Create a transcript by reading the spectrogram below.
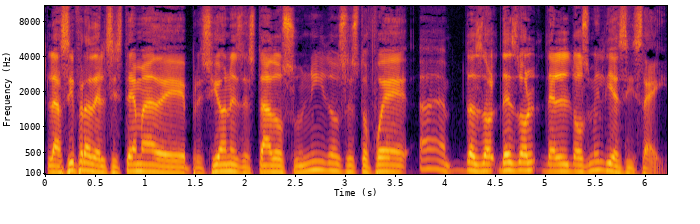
La cifra del sistema de prisiones de Estados Unidos, esto fue ah, desde, desde el 2016.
